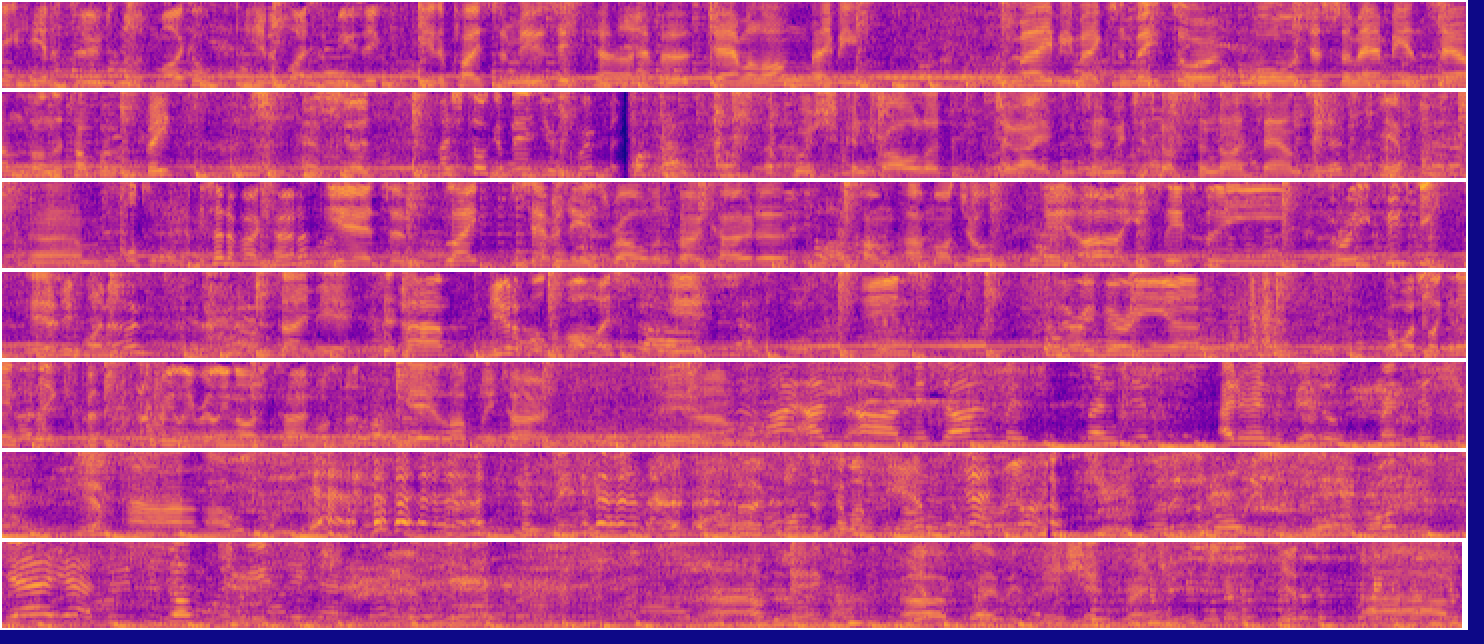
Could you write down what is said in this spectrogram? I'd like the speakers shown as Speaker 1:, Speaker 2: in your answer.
Speaker 1: are you here to do tonight, Michael? You here to play some music?
Speaker 2: Here to play some music, uh, have a jam along, maybe maybe make some beats or or just some ambient sounds on the top of beats.
Speaker 1: That's good. Let's talk about your equipment.
Speaker 2: A push controller to Ableton, which has got some nice sounds in it.
Speaker 1: Yep. Um, Is that a vocoder?
Speaker 2: Yeah, it's a late 70s Roland vocoder com- uh, module.
Speaker 1: Yeah, ah, yes, the SV350,
Speaker 2: Yeah.
Speaker 1: as if I know.
Speaker 2: Same here.
Speaker 1: Um, beautiful device,
Speaker 2: yes.
Speaker 1: and very, very, uh, almost like an antique, but really, really nice tone, wasn't it?
Speaker 2: Yeah, lovely tone.
Speaker 1: Yeah.
Speaker 2: Um,
Speaker 3: Hi, I'm uh, Misha with Friendships. I do in the visuals for Friendships.
Speaker 1: Yep.
Speaker 3: Um, yeah, that's, that's me.
Speaker 1: So, I'll just come up here.
Speaker 3: yeah, sure.
Speaker 1: So this is all the equipment that you brought.
Speaker 3: Yeah, yeah, so this is all for the music and for the visuals.
Speaker 4: I'm Nick. I play with Mish and Friendships. Um,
